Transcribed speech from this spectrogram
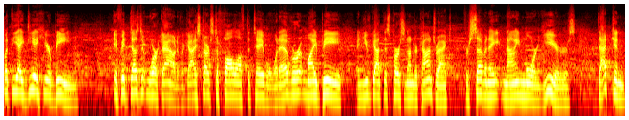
But the idea here being, if it doesn't work out, if a guy starts to fall off the table, whatever it might be, and you've got this person under contract for seven, eight, nine more years, that can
